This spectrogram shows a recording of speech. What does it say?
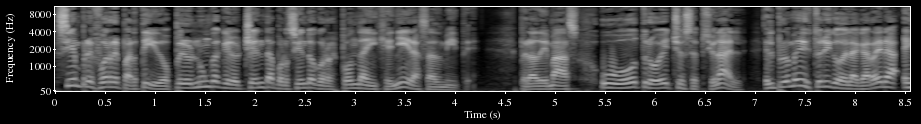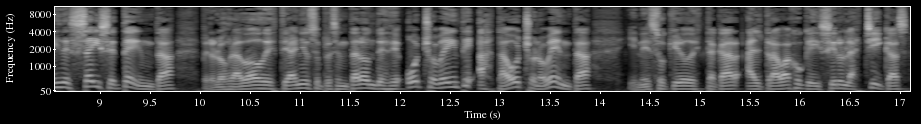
Siempre fue repartido, pero nunca que el 80% corresponda a ingenieras, admite. Pero además hubo otro hecho excepcional. El promedio histórico de la carrera es de 6.70, pero los graduados de este año se presentaron desde 8.20 hasta 8.90, y en eso quiero destacar al trabajo que hicieron las chicas,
